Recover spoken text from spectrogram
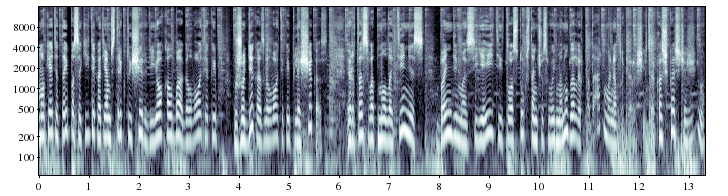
mokėti taip pasakyti, kad jam striktų į širdį, jo kalba, galvoti kaip žudikas, galvoti kaip plėšikas. Ir tas vat nuolatinis bandymas įeiti į tuos tūkstančius vaidmenų gal ir padarė mane tokia rašytoja. Kažkas čia žino.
